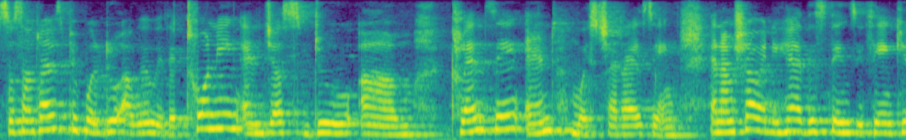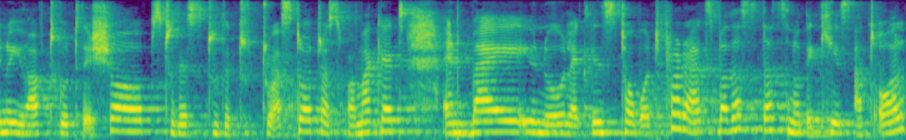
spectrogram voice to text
So sometimes people do away with the toning and just do um, cleansing and moisturizing. And i'm sure when you hear these things you think you know you have to go to the shops to this to the to, to a store to a supermarket and buy you know like these store bought products. But that's that's not the case at all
